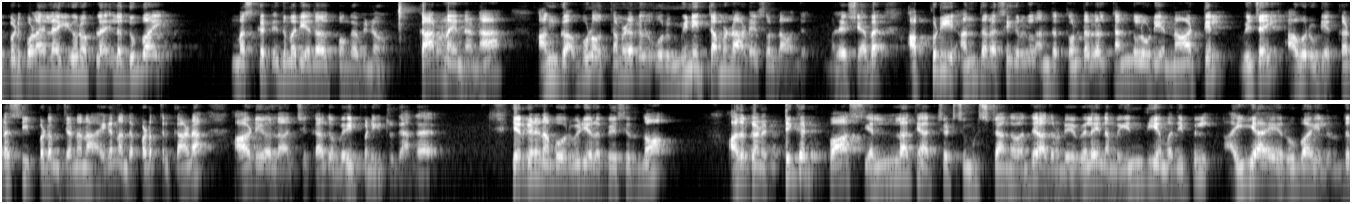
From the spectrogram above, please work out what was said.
இப்படி போகலாம் இல்லை யூரோப்பில் இல்லை துபாய் மஸ்கட் இந்த மாதிரி ஏதாவது போங்க அப்படின்னும் காரணம் என்னன்னா அங்கே அவ்வளோ தமிழர்கள் ஒரு மினி தமிழ்நாடே சொல்லலாம் வந்து மலேசியாவை. அப்படி அந்த ரசிகர்கள் அந்த தொண்டர்கள் தங்களுடைய நாட்டில் விஜய் அவருடைய கடைசி படம் ஜனநாயகன் அந்த படத்திற்கான ஆடியோ லான்ச்சுக்காக வெயிட் பண்ணிக்கிட்டு இருக்காங்க. ஏற்கனவே நம்ம ஒரு வீடியோவில் பேசியிருந்தோம் அதற்கான டிக்கெட் பாஸ் எல்லாத்தையும் அச்சடித்து முடிச்சிட்டாங்க வந்து அதனுடைய விலை நம்ம இந்திய மதிப்பில் ஐயாயிரம் ரூபாயிலிருந்து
